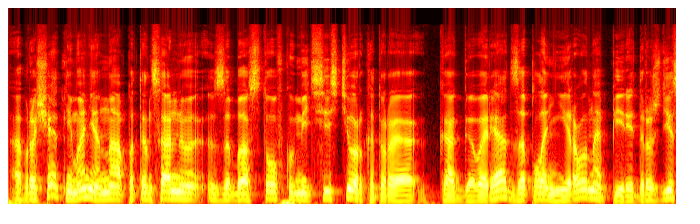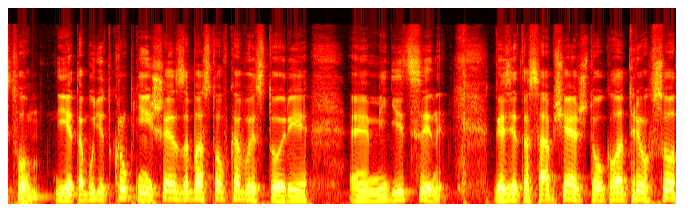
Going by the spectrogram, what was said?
обращает внимание на потенциальную забастовку медсестер, которая, как говорят, запланирована перед Рождеством. И это будет крупнейшая забастовка в истории э, медицины. Газета сообщает, что около 300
